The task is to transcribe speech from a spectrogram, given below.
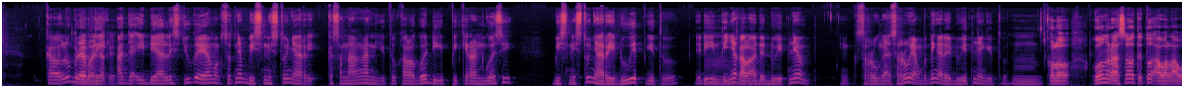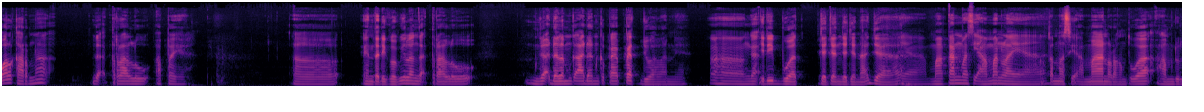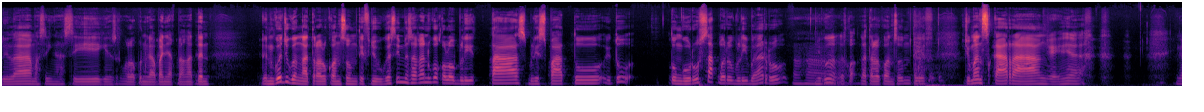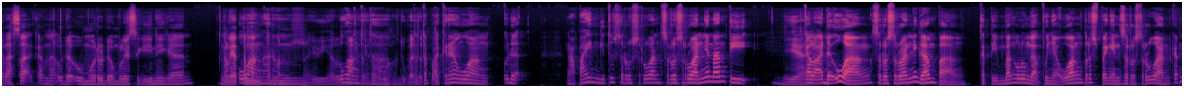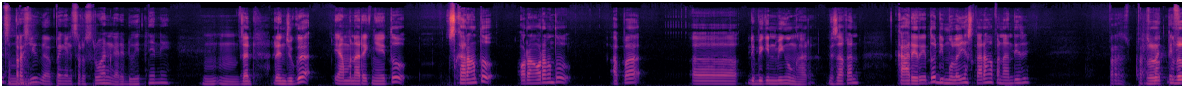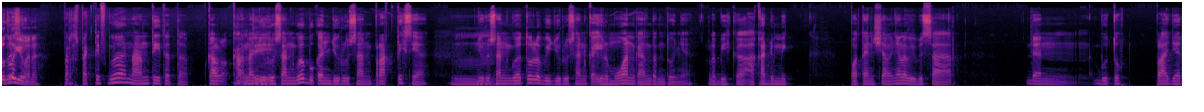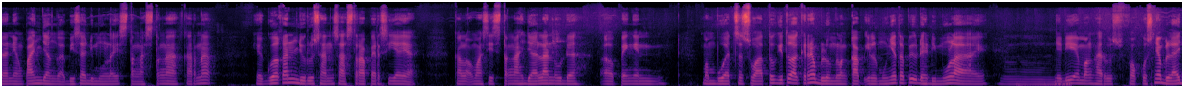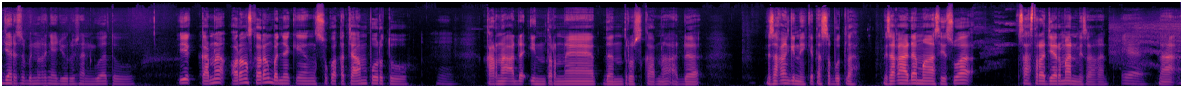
Kalau lu berarti banyak ya? agak idealis juga ya maksudnya bisnis tuh nyari kesenangan gitu. Kalau gue di pikiran gue sih bisnis tuh nyari duit gitu. Jadi intinya kalau Hmm. ada duitnya seru nggak seru yang penting ada duitnya gitu. Hmm, kalau gue ngerasa waktu itu awal-awal karena nggak terlalu apa ya, eh yang tadi gue bilang nggak terlalu nggak dalam keadaan kepepet jualannya. Ah, nggak Jadi buat jajan-jajan aja, ya makan masih aman lah ya. kan masih aman. Orang tua, alhamdulillah masih ngasih gitu, walaupun nggak banyak banget dan dan gue juga nggak terlalu konsumtif juga sih. Misalkan gue kalau beli tas, beli sepatu itu tunggu rusak baru beli baru. Aha. Jadi gue nggak terlalu konsumtif. Cuman sekarang kayaknya ngerasa karena udah umur udah mulai segini kan ngelihat teman-teman iya, uang lumayan, tetap uang juga tetap tetap. akhirnya uang udah ngapain gitu seru-seruan seru-seruannya nanti Iya. kalau ada uang seru-seruannya gampang ketimbang lu nggak punya uang terus pengen seru-seruan kan stres Hmm. juga pengen seru-seruan nggak ada duitnya nih Mm-mm. dan dan juga yang menariknya itu sekarang tuh orang-orang tuh apa eh dibikin bingung har. Misalkan karir itu dimulainya sekarang apa nanti sih? Per- perspektif menurut lu sih- gimana? perspektif gue nanti tetap kalau karena Nanti. jurusan gue bukan jurusan praktis ya. Hmm. jurusan gue tuh lebih jurusan keilmuan kan tentunya. Lebih ke akademik potensialnya lebih besar. Dan butuh pelajaran yang panjang nggak bisa dimulai setengah-setengah. Karena ya gue kan jurusan sastra Persia ya. Kalau masih setengah jalan udah eh, pengen membuat sesuatu gitu akhirnya belum lengkap ilmunya tapi udah dimulai. Hmm. jadi emang harus fokusnya belajar sebenarnya jurusan gua tuh Iya, karena orang sekarang banyak yang suka kecampur tuh. Hmm. Karena ada internet dan terus karena ada misalkan gini, kita sebutlah. Misalkan ada mahasiswa sastra Jerman misalkan. Iya. Nah,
